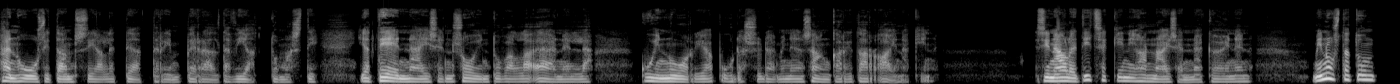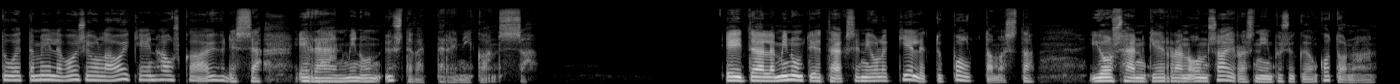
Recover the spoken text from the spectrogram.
Hän huusi tanssijalle teatterin perältä viattomasti ja teennäisen sointuvalla äänellä, kuin nuoria puhdassydäminen sankaritar ainakin. Sinä olet itsekin ihan naisen näköinen. Minusta tuntuu, että meillä voisi olla oikein hauskaa yhdessä erään minun ystävättäreni kanssa. Ei täällä minun tietääkseni ole kielletty polttamasta. Jos hän kerran on sairas, niin pysyköön kotonaan,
